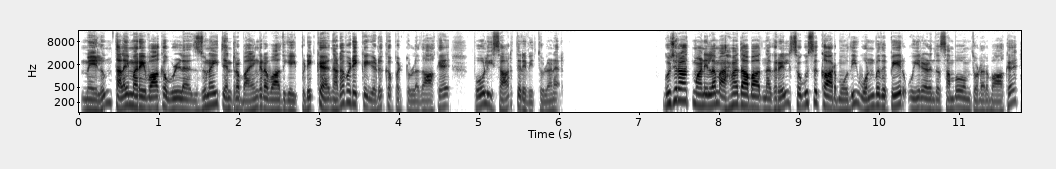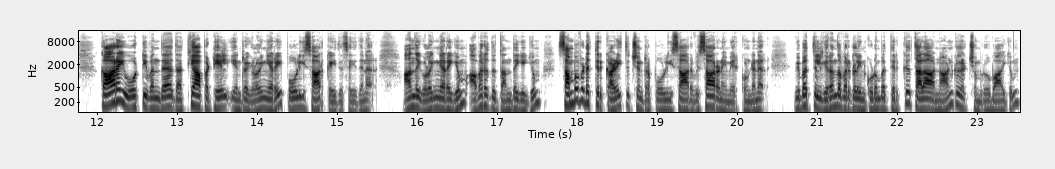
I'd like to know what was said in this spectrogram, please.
மேலும் தலைமறைவாக உள்ள ஜுனைத் என்ற பயங்கரவாதியை பிடிக்க நடவடிக்கை எடுக்கப்பட்டுள்ளதாக போலீசார் தெரிவித்துள்ளனர். குஜராத் மாநிலம் அகமதாபாத் நகரில் சொகுசு கார் மோதி ஒன்பது பேர் உயிரிழந்த சம்பவம் தொடர்பாக காரை ஓட்டி வந்த தத்யா பட்டேல் என்ற இளைஞரை போலீசார் கைது செய்தனர். அந்த இளைஞரையும் அவரது தந்தையையும் சம்பவ இடத்திற்கு அழைத்துச் சென்ற போலீசார் விசாரணை மேற்கொண்டனர். விபத்தில் இறந்தவர்களின் குடும்பத்திற்கு தலா நான்கு லட்சம் ரூபாயும்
